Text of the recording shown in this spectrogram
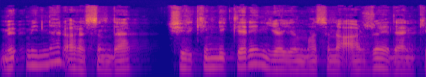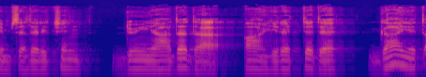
Müminler arasında çirkinliklerin yayılmasını arzu eden kimseler için dünyada da ahirette de gayet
